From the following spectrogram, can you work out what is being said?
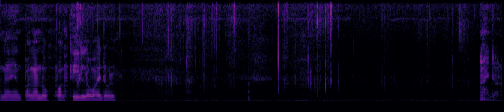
Na yan pang ano, pang kilaw idol. Idol.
